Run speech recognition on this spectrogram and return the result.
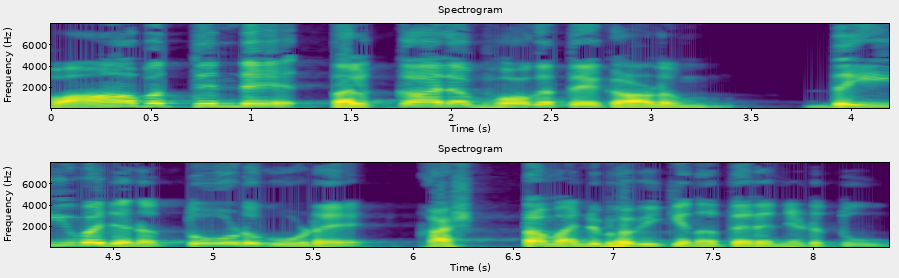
പാപത്തിന്റെ തൽക്കാല ഭോഗത്തെക്കാളും ദൈവജനത്തോടുകൂടെ കഷ്ടമനുഭവിക്കുന്ന തിരഞ്ഞെടുത്തു.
